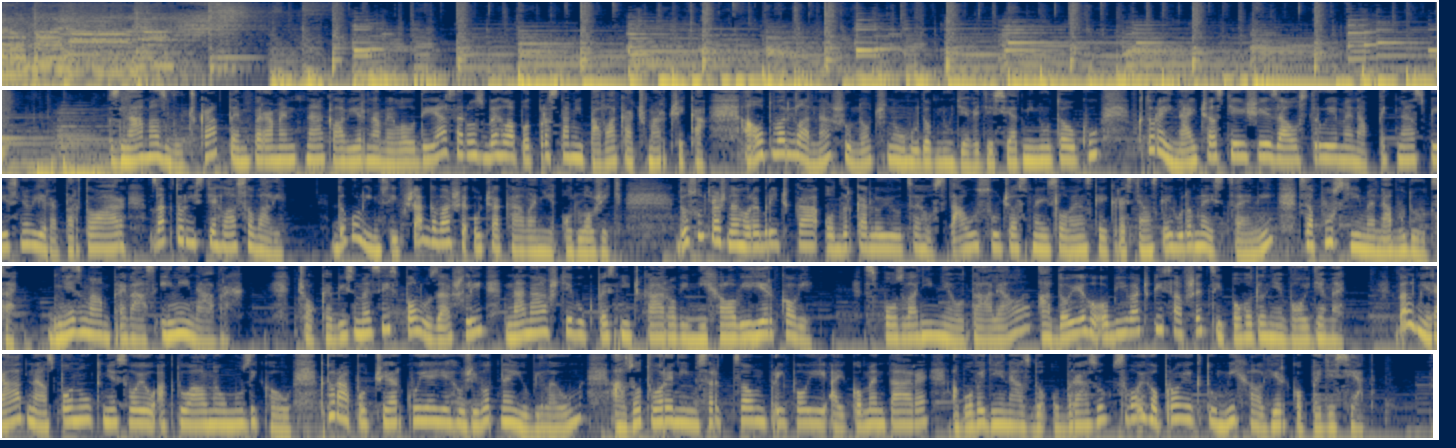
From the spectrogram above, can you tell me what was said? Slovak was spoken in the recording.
will Známa zvučka, temperamentná klavírna melódia sa rozbehla pod prstami Pavla Kačmarčika a otvorila našu nočnú hudobnú 90 minútovku, v ktorej najčastejšie zaostrujeme na 15 piesňový repertoár, za ktorý ste hlasovali. Dovolím si však vaše očakávanie odložiť. Do súťažného rebríčka odzrkadľujúceho stavu súčasnej slovenskej kresťanskej hudobnej scény sa pustíme na budúce – dnes mám pre vás iný návrh. Čo keby sme si spolu zašli na návštevu k pesničkárovi Michalovi Hirkovi? S pozvaním neotáľal a do jeho obývačky sa všetci pohodlne vojdeme. Veľmi rád nás ponúkne svojou aktuálnou muzikou, ktorá počiarkuje jeho životné jubileum a s otvoreným srdcom pripojí aj komentáre a vovedie nás do obrazu svojho projektu Michal Hirko 50.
